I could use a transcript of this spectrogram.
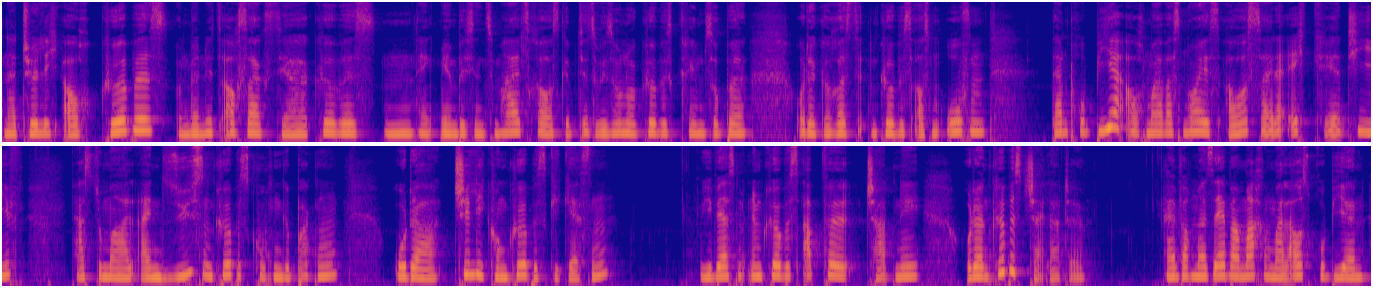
natürlich auch Kürbis. Und wenn du jetzt auch sagst, ja, Kürbis mh, hm, hängt mir ein bisschen zum Hals raus, gibt ja sowieso nur Kürbiscremesuppe oder gerösteten Kürbis aus dem Ofen, dann probier auch mal was Neues aus, sei da echt kreativ Hast du mal einen süßen Kürbiskuchen gebacken oder Chili con Kürbis gegessen? Wie wär's mit einem Kürbis-Apfel-Chutney oder einem Kürbis-Chai-Latte? Einfach mal selber machen, mal ausprobieren.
